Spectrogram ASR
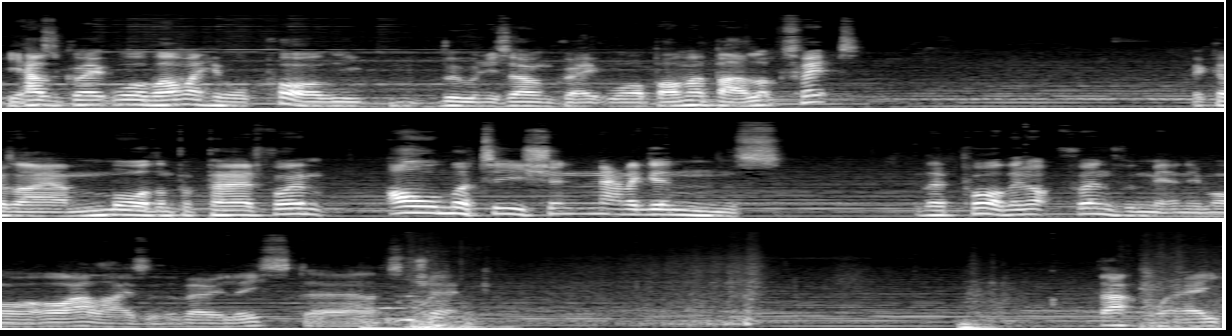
He has a Great War Bomber. He will probably ruin his own Great War Bomber by the looks of it. Because I am more than prepared for him. Almaty shenanigans. They're probably not friends with me anymore, or allies at the very least. Uh, let's check. That way.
